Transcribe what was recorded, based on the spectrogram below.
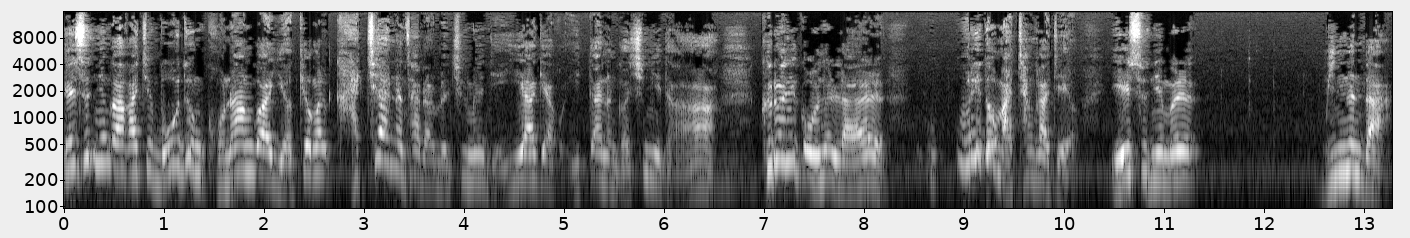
예수님과 같이 모든 고난과 역경을 같이 하는 사람을 지금 현재 이야기하고 있다는 것입니다. 그러니까 오늘날 우리도 마찬가지예요. 예수님을 믿는다,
